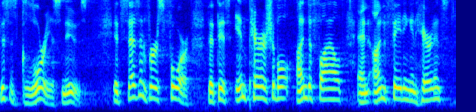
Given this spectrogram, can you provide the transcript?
This is glorious news. It says in verse 4 that this imperishable, undefiled, and unfading inheritance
